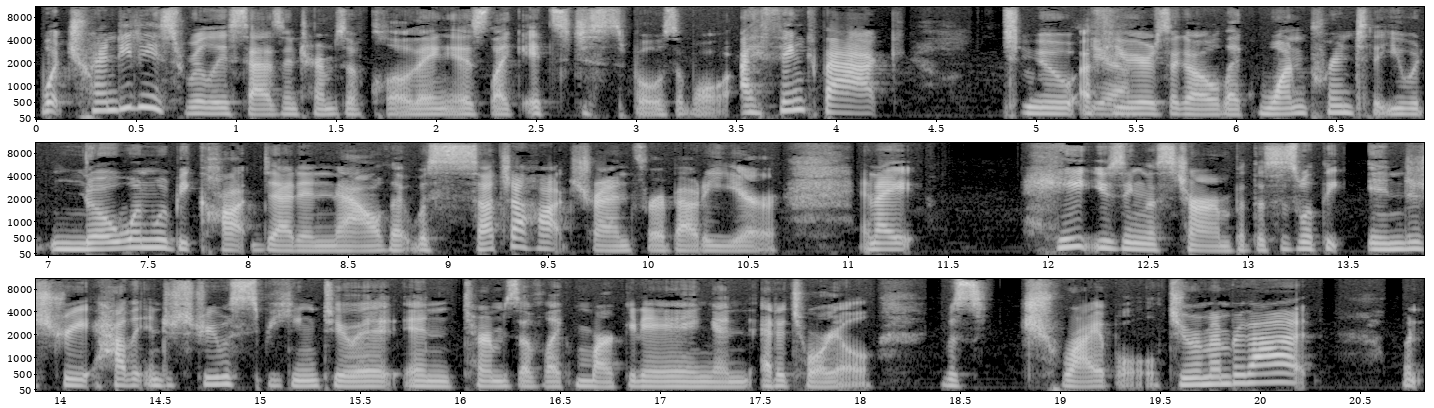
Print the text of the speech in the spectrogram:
what trendiness really says in terms of clothing is like it's disposable. I think back to a Yeah. few years ago, like one print that you would no one would be caught dead in now that was such a hot trend for about a year. And I hate using this term, but this is what the industry, how the industry was speaking to it in terms of like marketing and editorial It was tribal. Do you remember that? When,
